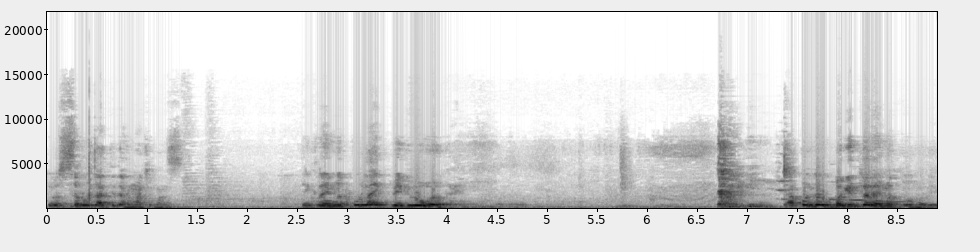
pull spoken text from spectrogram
किंवा सर्व जाती धर्माची माणसं. एक रहमतपूरला एक वेगळी ओळख आहे. आपण जर बघितलं रहमतपूरमध्ये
